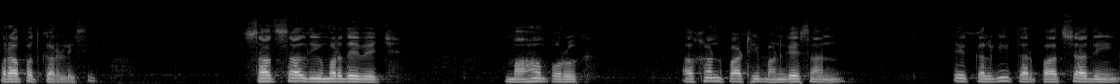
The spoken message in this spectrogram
ਪ੍ਰਾਪਤ ਕਰ ਲਈ ਸੀ। 7 ਸਾਲ ਦੀ ਉਮਰ ਦੇ ਵਿੱਚ ਮਹਾਂਪੁਰਖ ਅਖੰਡ ਪਾਠੀ ਬਣ ਗਏ ਸਨ। ਇਹ ਕਲਗੀਧਰ ਪਾਤਸ਼ਾਹ ਦੀ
